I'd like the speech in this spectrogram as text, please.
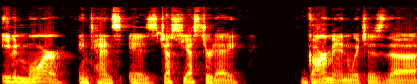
even more intense is just yesterday Garmin, which is the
